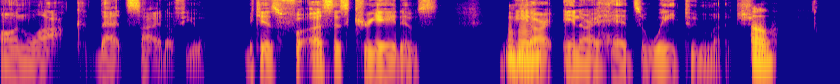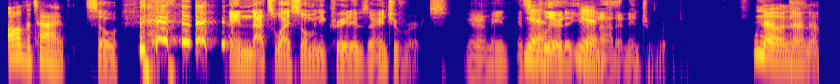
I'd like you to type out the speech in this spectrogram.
unlock that side of you? Because for us as creatives, mm-hmm. we are in our heads way too much. Oh, all the time. So, and that's why so many creatives are introverts. You know what I mean? It's Yes, clear that you're yes. not an introvert. No, no, no.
